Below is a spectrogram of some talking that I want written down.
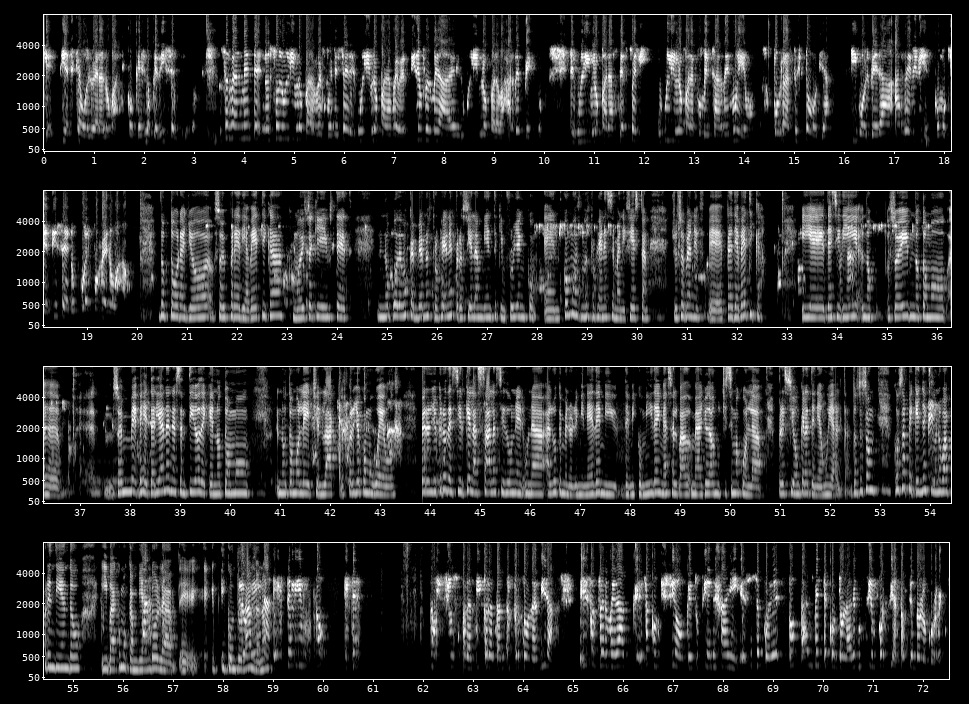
que tienes que volver a lo básico, que es lo que dice el libro. Entonces realmente no es solo un libro para rejuvenecer, es un libro para revertir enfermedades, es un libro para bajar de peso, es un libro para ser feliz, es un libro para comenzar de nuevo, borrar tu historia, y volver a, revivir, como quien dice, en un cuerpo renovado. Doctora, yo soy prediabética, como dice aquí usted, no podemos cambiar nuestros genes, pero sí el ambiente que influye en, cómo nuestros genes se manifiestan. Yo soy eh, prediabética y eh, decidí, no, soy, no tomo, eh, soy vegetariana en el sentido de que no tomo, no tomo leche, lácteos, pero yo como huevos. Pero yo quiero decir que la sal ha sido una, algo que me lo eliminé de mi, de mi comida y me ha salvado, me ha ayudado muchísimo con la presión que la tenía muy alta. Entonces son cosas pequeñas que uno va aprendiendo y va como cambiando la eh, eh, y controlando, ¿no? Este libro, este para ti, para tantas personas. Mira, esa enfermedad, esa condición que tú tienes ahí, eso se puede totalmente controlar en un 100% haciendo lo correcto.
